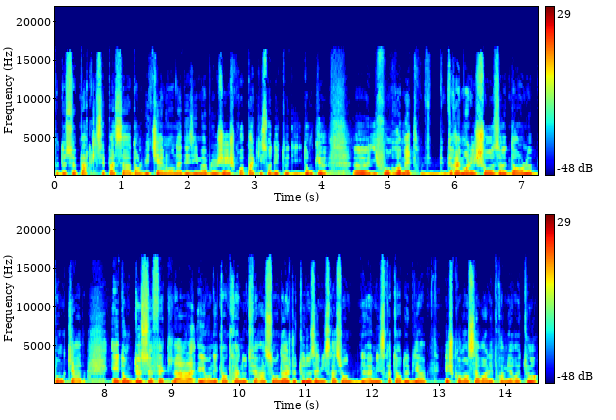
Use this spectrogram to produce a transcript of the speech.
de ce parc, c'est pas ça. Dans le 8e, on a des immeubles G, je crois pas qu'ils soient des taudis. Donc, euh, euh, il faut remettre vraiment les choses dans le bon cadre. Et donc, de ce fait-là, et on est en train, nous, de faire un sondage de tous nos administrateurs de biens, et je commence à avoir les premiers retours,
